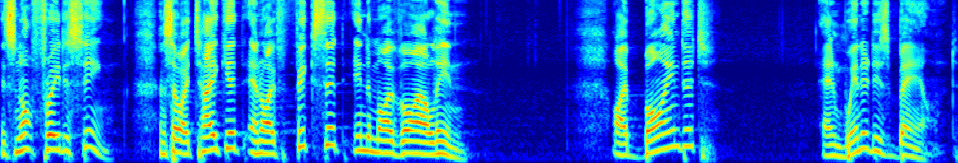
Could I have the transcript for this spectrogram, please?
It's not free to sing. And so I take it and I fix it into my violin. I bind it, and when it is bound,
